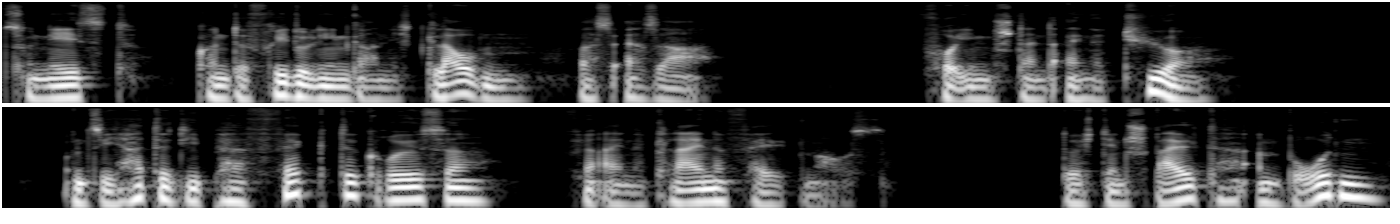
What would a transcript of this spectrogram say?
Zunächst konnte Fridolin gar nicht glauben, was er sah. Vor ihm stand eine Tür, und sie hatte die perfekte Größe für eine kleine Feldmaus. Durch den Spalt am Boden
